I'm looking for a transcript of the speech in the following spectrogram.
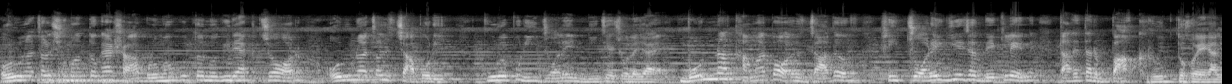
অরুণাচল সীমান্ত ঘেঁষা ব্রহ্মপুত্র নদীর এক চর অরুণাচল চাপড়ি পুরোপুরি জলের নিচে চলে যায়। বন্যা থামার পর যাদব সেই চরে গিয়ে যা দেখলেন, তাতে তার বাক রুদ্ধ হয়ে গেল।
